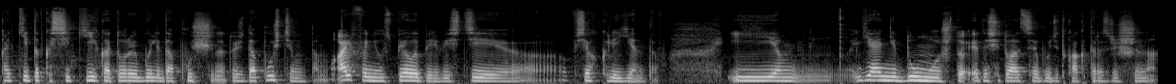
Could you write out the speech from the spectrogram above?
какие-то косяки, которые были допущены. То есть, допустим, там, Альфа не успела перевести э, всех клиентов. И я не думаю, что эта ситуация будет как-то разрешена.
